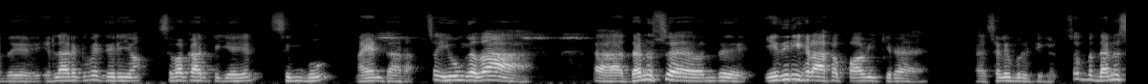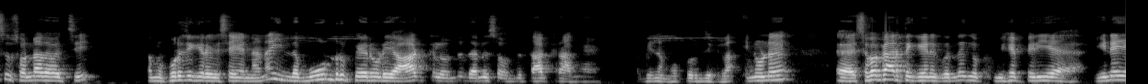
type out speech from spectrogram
அது எல்லாருக்குமே தெரியும். சிவகார்த்திகேயன் சிம்பு நயன்தாரா. ஸோ இவங்க தான் தனுஷை வந்து எதிரிகளாக பாவிக்கிற செலிபிரிட்டிகள் ஸோ இப்போ தனுஷ் சொன்னதை வச்சு நம்ம புரிஞ்சுக்கிற விஷயம் என்னென்னா இந்த மூன்று பேருடைய ஆட்கள் வந்து தனுஷை வந்து தாக்குறாங்க அப்படின்னு நம்ம புரிஞ்சுக்கலாம். இன்னொன்று சிவகார்த்திகேயனுக்கு வந்து இங்கே மிகப்பெரிய இணைய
